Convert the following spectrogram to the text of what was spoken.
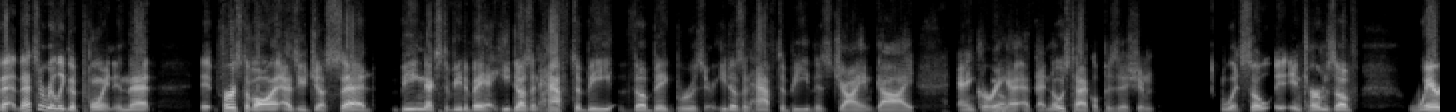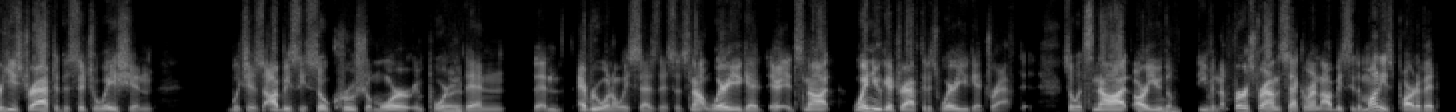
that, that's a really good point. In that, it, first of all, as you just said, being next to Vita Vea, he doesn't have to be the big bruiser. He doesn't have to be this giant guy anchoring yeah. at, at, that nose tackle position. Which so in terms of where he's drafted, the situation, which is obviously so crucial, more important right. than and everyone always says this. It's not where you get. It's not when you get drafted. It's where you get drafted. So it's not are you the mm-hmm. even the first round, the second round. Obviously, the money's part of it,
